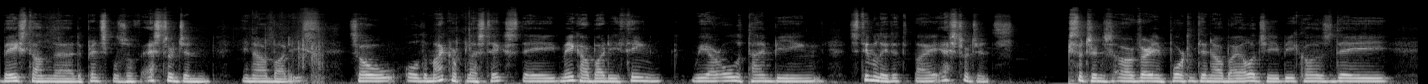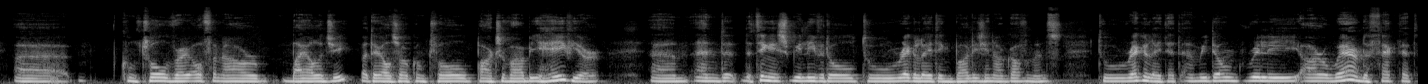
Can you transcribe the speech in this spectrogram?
based on the, the principles of estrogen in our bodies so all the microplastics they make our body think we are all the time being stimulated by estrogens. Estrogens are very important in our biology because they uh, control very often our biology, but they also control parts of our behavior. Um, and the, the thing is, we leave it all to regulating bodies in our governments to regulate it, and we don't really are aware of the fact that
